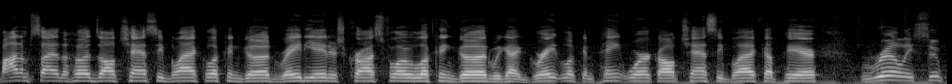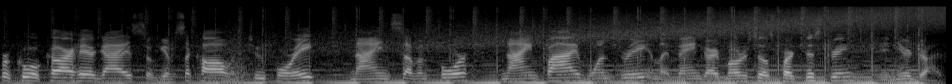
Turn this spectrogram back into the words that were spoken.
Bottom side of the hood's all chassis black looking good. Radiators cross flow looking good. We got great looking paint work, all chassis black up here. Really super cool car here, guys. So give us a call at 248 974 9513 and let Vanguard Motor Sales park this dream in your drive.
